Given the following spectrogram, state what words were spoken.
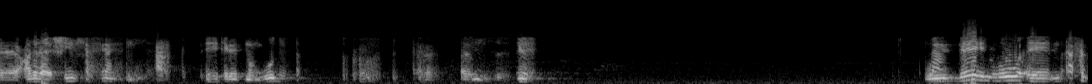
عدد 20 صحيح هي كانت موجودة. وده اللي هو أحد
